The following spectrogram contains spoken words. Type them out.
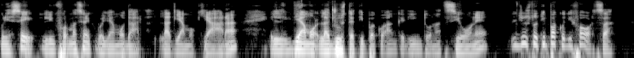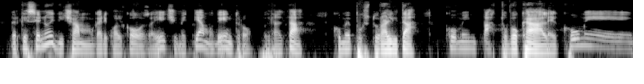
Quindi se l'informazione che vogliamo dare la diamo chiara e gli diamo la giusta tipo ecco, anche di intonazione, il giusto tipo ecco, di forza. Perché se noi diciamo magari qualcosa e ci mettiamo dentro, in realtà, come posturalità, come impatto vocale, come,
